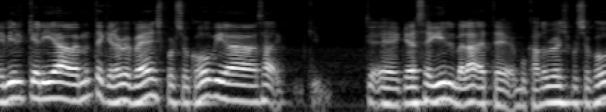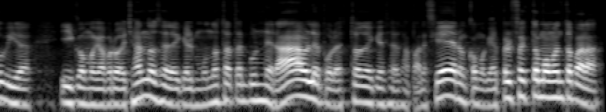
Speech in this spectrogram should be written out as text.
maybe él quería, obviamente, quiere revenge por Sokovia. O sea, eh, quiere seguir, ¿verdad? Este, buscando revenge por Sokovia. Y como que aprovechándose de que el mundo está tan vulnerable por esto de que se desaparecieron. Como que es el perfecto momento para.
